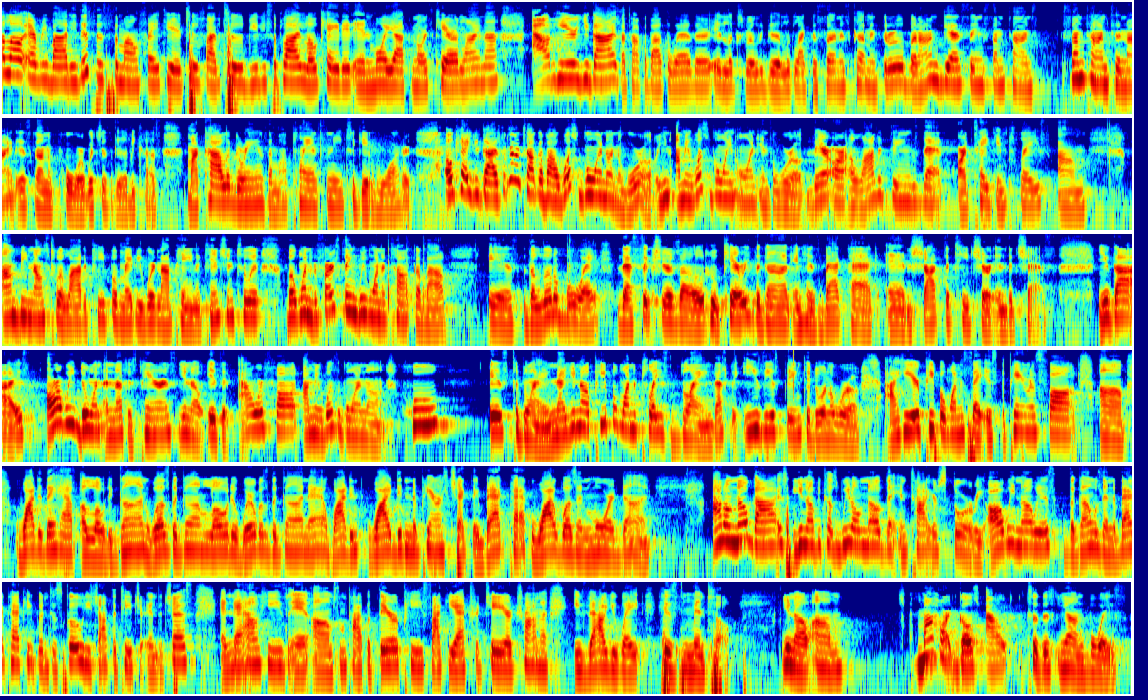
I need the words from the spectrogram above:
Hello, everybody. This is Simone Faith here at 252 Beauty Supply, located in Moyock, North Carolina. Out here, you guys, I talk about the weather. It looks really good. Look like the sun is coming through, but I'm guessing sometimes sometime tonight it's going to pour, which is good because my collard greens and my plants need to get watered. Okay, you guys, we're going to talk about what's going on in the world. I mean, what's going on in the world? There are a lot of things that are taking place, um, unbeknownst to a lot of people. Maybe we're not paying attention to it. But one of the first things we want to talk about is the little boy that's six years old who carried the gun in his backpack and shot the teacher in the chest. You guys, are we doing enough as parents? You know, is it our fault? I mean, what's going on? Who is to blame. Now, you know, people want to place blame. That's the easiest thing to do in the world. I hear people want to say it's the parents' fault. Um, why did they have a loaded gun? Was the gun loaded? Where was the gun at? Why didn't Why didn't the parents check their backpack? Why wasn't more done? I don't know, guys, you know, because we don't know the entire story. All we know is the gun was in the backpack. He went to school. He shot the teacher in the chest. And now he's in um, some type of therapy, psychiatric care, trying to evaluate his mental. You know, um, my heart goes out to this young boy's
